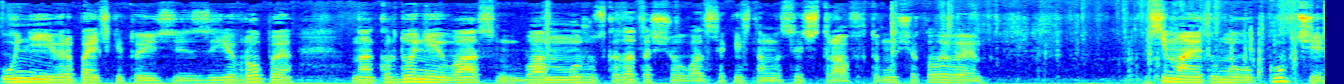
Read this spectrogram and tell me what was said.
Унії Європейської, тобто з Європи, на кордоні вас, вам можу сказати, що у вас якийсь там висить штраф. Тому що коли ви всі маєте умову купчі,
